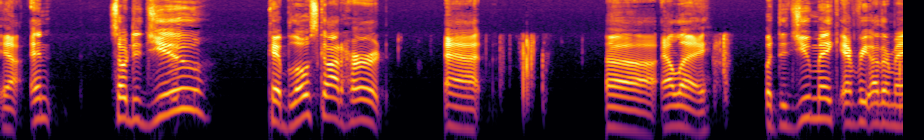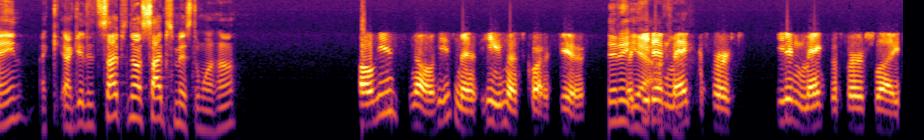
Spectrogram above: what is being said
yeah. And so did you? Okay, Blow Scott hurt at uh L.A., but did you make every other main? I, I get it. Sipes, no, Sipes missed one, huh? Oh, he's no, he's missed. He missed quite a few. Did he? Like yeah, he didn't okay. make the first. He didn't make the first like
